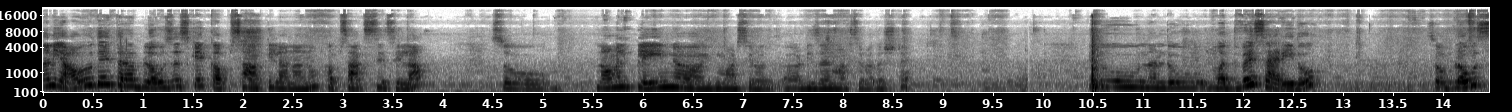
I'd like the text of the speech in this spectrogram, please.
ನಾನು ಯಾವುದೇ ಥರ ಬ್ಲೌಸಸ್ಗೆ ಕಪ್ಸ್ ಹಾಕಿಲ್ಲ ನಾನು. ಕಪ್ಸ್ ಹಾಕ್ಸಿಸಿಲ್ಲ. ಸೊ ನಾರ್ಮಲ್ ಪ್ಲೇನ್ ಇದು ಮಾಡಿಸಿರೋದು ಡಿಸೈನ್ ಮಾಡಿಸಿರೋದಷ್ಟೇ. ಇದು ನಂದು ಮದುವೆ ಸ್ಯಾರಿ ಇದು. ಸೊ ಬ್ಲೌಸ್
